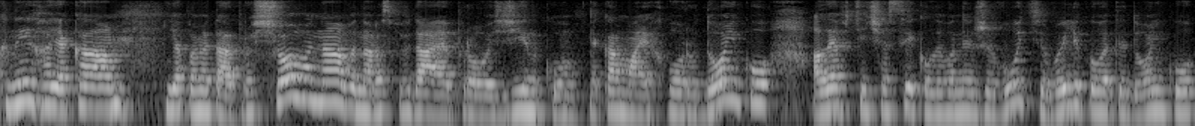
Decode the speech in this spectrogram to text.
Книга, яка я пам'ятаю про що вона. Вона розповідає про жінку, яка має хвору доньку, але в ті часи, коли вони живуть, вилікувати доньку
